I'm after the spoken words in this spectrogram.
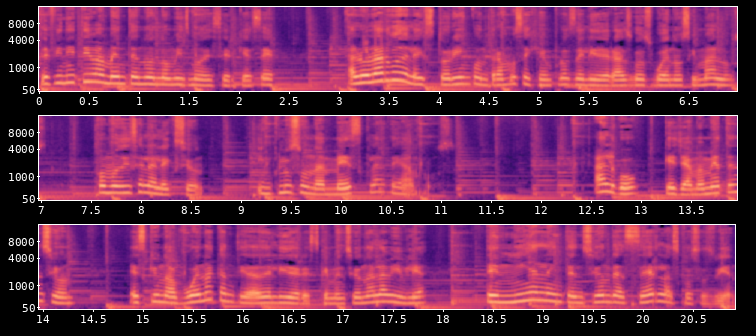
Definitivamente no es lo mismo decir que hacer. A lo largo de la historia encontramos ejemplos de liderazgos buenos y malos como dice la lección, incluso una mezcla de ambos. Algo que llama mi atención es que una buena cantidad de líderes que menciona la Biblia tenían la intención de hacer las cosas bien,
